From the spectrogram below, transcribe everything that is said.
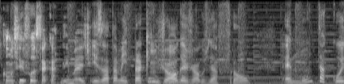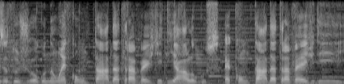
Como se fosse a carta de Magic. exatamente, para quem Uhum. joga jogos da From, é muita coisa do jogo não é contada através de diálogos, é contada através de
